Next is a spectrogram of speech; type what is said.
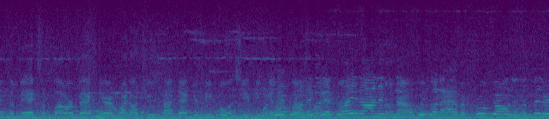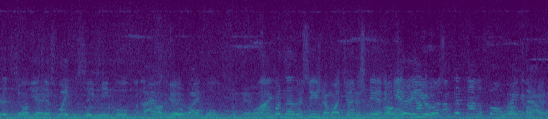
in the bags of flour back there. And why don't you contact your people and see if you can get We're going to get right on it now. We're going to have a crew going in a minute or two. Okay. You just wait and see me move. When I have Okay. to move, I move. Okay, well, I'm putting that under seizure. I want you to understand it can't Okay, be I'm, used. I'm getting on the phone right Okay, now. okay.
